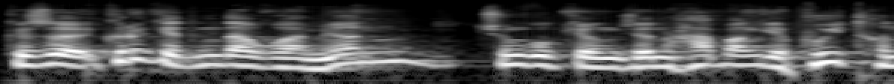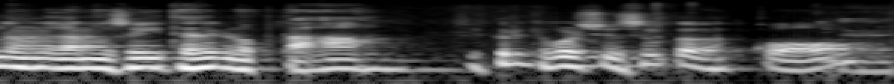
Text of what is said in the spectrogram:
그래서 그렇게 된다고 하면 중국 경제는 하반기에 V턴을 할 가능성이 대단히 높다. 그렇게 볼 수 있을 것 같고. 네.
